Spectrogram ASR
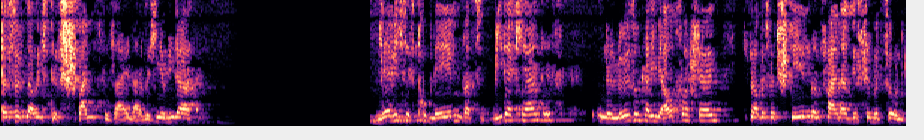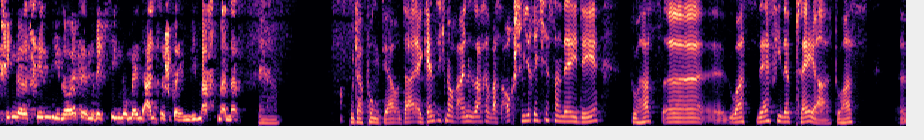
das wird, glaube ich, das Spannendste sein. Also hier wieder sehr wichtiges Problem, was wiederkehrend ist. Eine Lösung kann ich mir auch vorstellen. Ich glaube, es wird stehen und fallen an Distribution. Kriegen wir das hin, die Leute im richtigen Moment anzusprechen? Wie macht man das? Ja. Guter Punkt, ja. Und da ergänze ich noch eine Sache, was auch schwierig ist an der Idee. Du hast, äh, du hast sehr viele Player. Du hast äh,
